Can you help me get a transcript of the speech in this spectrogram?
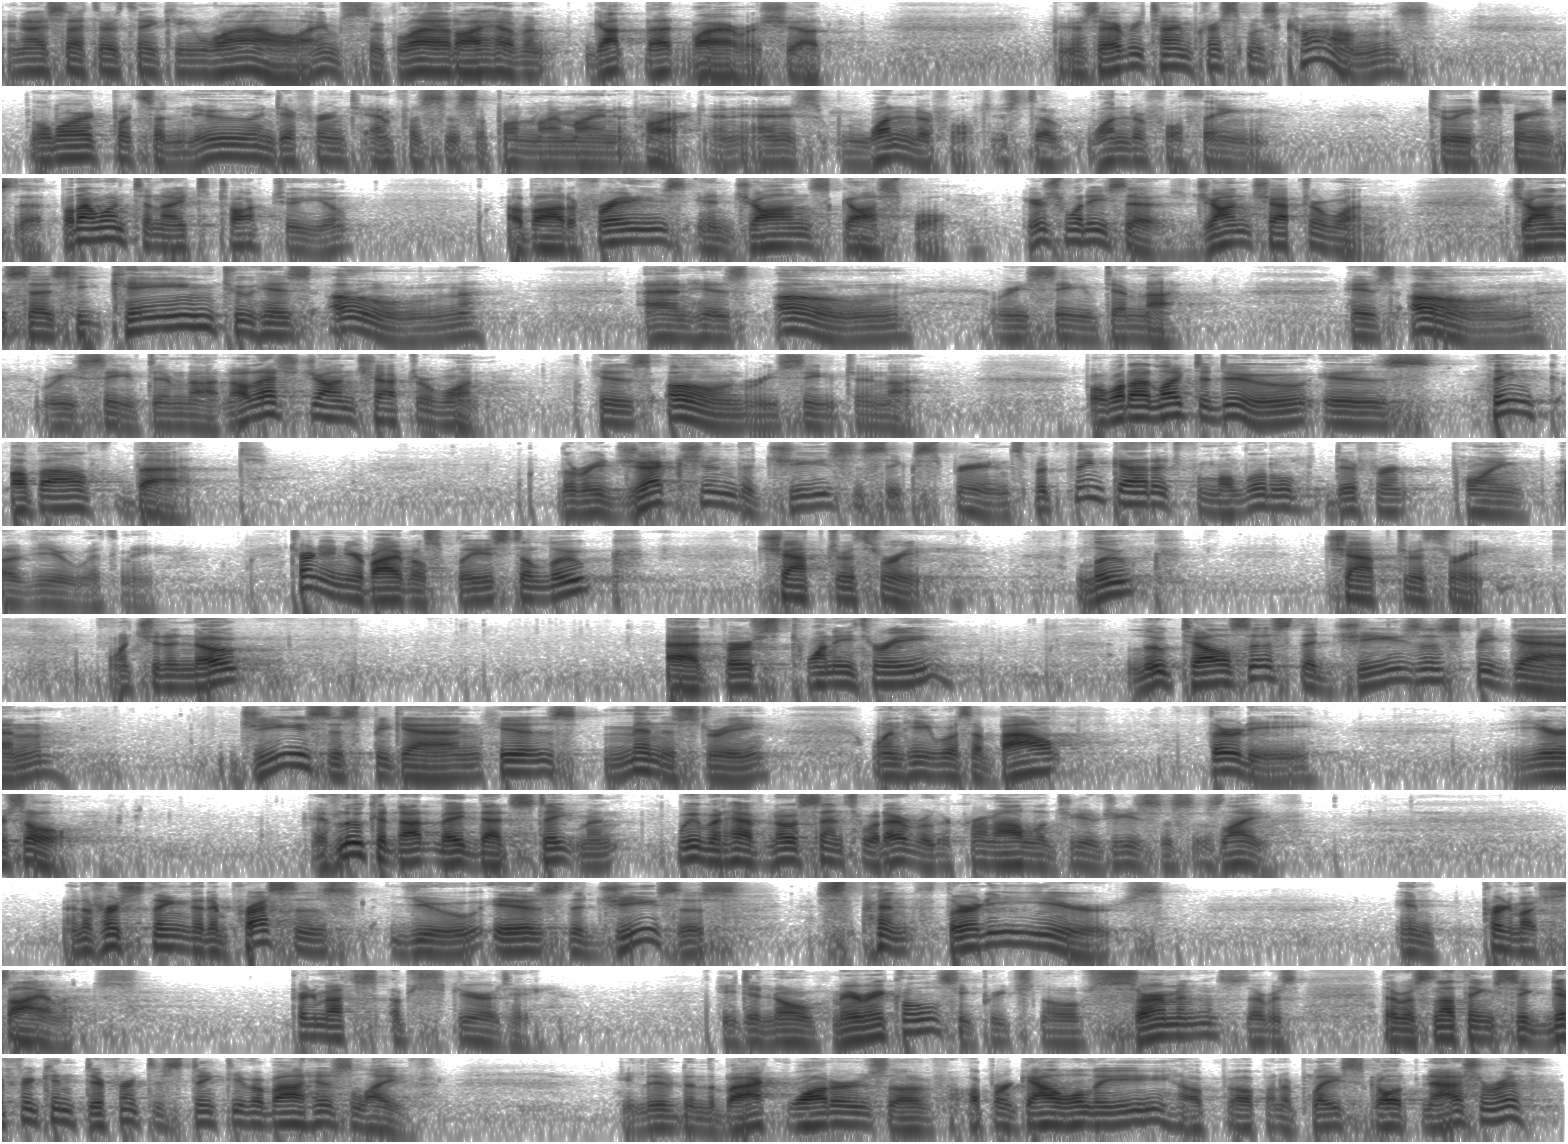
And I sat there thinking, wow, I'm so glad I haven't got that virus yet. Because every time Christmas comes, the Lord puts a new and different emphasis upon my mind and heart. And, and it's wonderful, just a wonderful thing to experience that. But I want tonight to talk to you about a phrase in John's Gospel. Here's what he says John chapter 1. John says, He came to his own, and his own received him not. His own received him not. Now that's John chapter 1. His own received him not. But what I'd like to do is think about that the rejection that Jesus experienced, but think at it from a little different point of view with me. Turn in your Bibles, please, to Luke chapter 3. Luke chapter 3. I want you to note at verse 23, Luke tells us that Jesus began Jesus began his ministry when he was about 30 years old. If Luke had not made that statement, we would have no sense whatever of the chronology of Jesus' life. And the first thing that impresses you is that Jesus spent 30 years in pretty much silence, pretty much obscurity. He did no miracles, he preached no sermons, there was, there was nothing significant, different, distinctive about his life. He lived in the backwaters of Upper Galilee, up, up in a place called Nazareth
